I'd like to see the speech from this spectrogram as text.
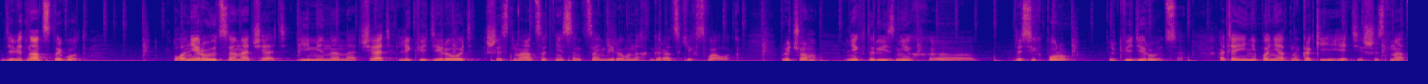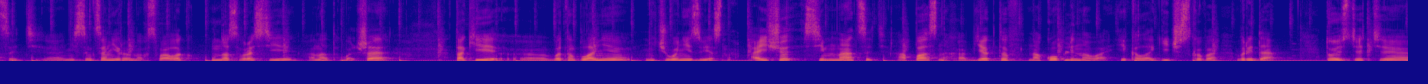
19 год. Планируется начать, именно начать ликвидировать 16 несанкционированных городских свалок. Причем некоторые из них э, до сих пор ликвидируются. Хотя и непонятно, какие эти 16 э, несанкционированных свалок у нас в России, она-то большая, так и э, в этом плане ничего не известно. А еще 17 опасных объектов накопленного экологического вреда. То есть эти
